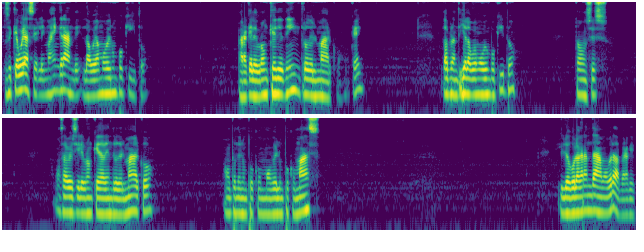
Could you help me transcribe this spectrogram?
Entonces, ¿qué voy a hacer? La imagen grande la voy a mover un poquito para que Lebron quede dentro del marco. ¿ok? La plantilla la voy a mover un poquito. Entonces, Vamos a ver si Lebron queda dentro del marco. Vamos a ponerle un poco, moverlo un poco más. Y luego lo agrandamos, ¿verdad? Para que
